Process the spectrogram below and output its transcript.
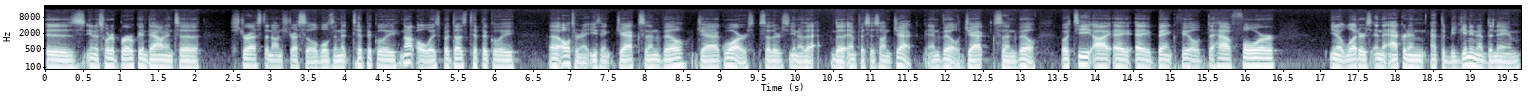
is you know sort of broken down into stressed and unstressed syllables, and it typically not always, but does typically uh, alternate. You think Jacksonville, Jaguars, so there's you know the the emphasis on Jack and Ville, Jacksonville. With T I A A Bank Field to have four you know letters in the acronym at the beginning of the name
